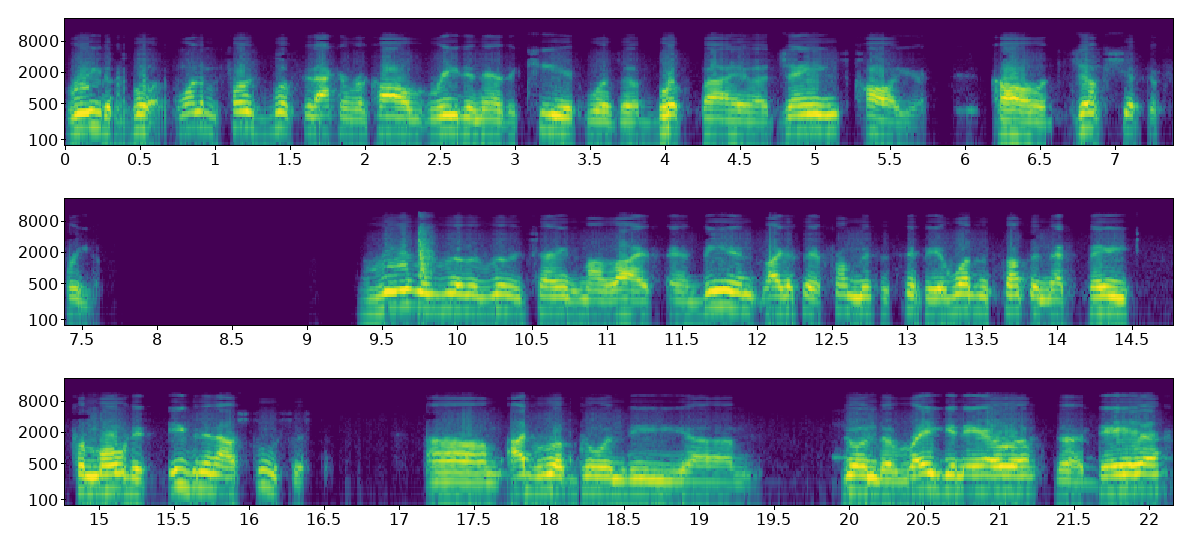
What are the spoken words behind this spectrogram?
read a book. One of the first books that I can recall reading as a kid was a book by uh, James Collier called Jump Ship to Freedom. Really, really, really changed my life. And being, like I said, from Mississippi, it wasn't something that they promoted even in our school system. Um, I grew up during the um, during the Reagan era, the DARE,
